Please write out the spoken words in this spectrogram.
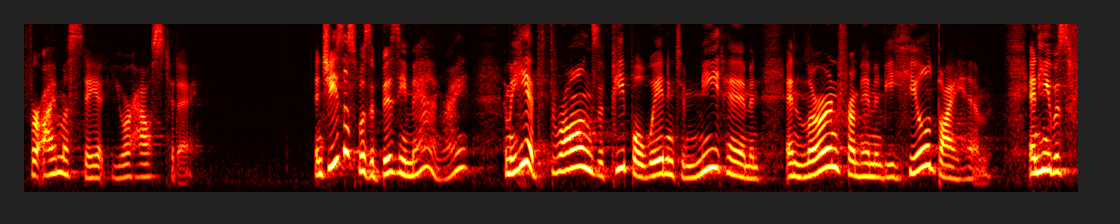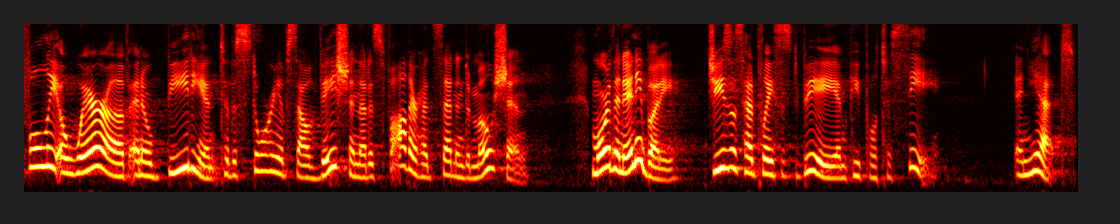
for I must stay at your house today. And Jesus was a busy man, right? I mean, he had throngs of people waiting to meet him and, and learn from him and be healed by him. And he was fully aware of and obedient to the story of salvation that his father had set into motion. More than anybody, Jesus had places to be and people to see. And yet,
